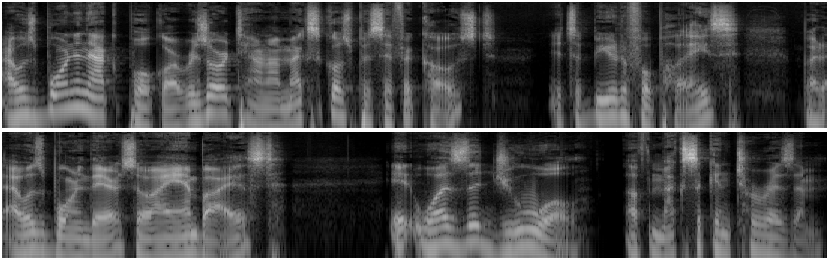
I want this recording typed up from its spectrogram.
I was born in Acapulco, a resort town on Mexico's Pacific coast. It's a beautiful place, but I was born there, so I am biased. It was the jewel of Mexican tourism.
